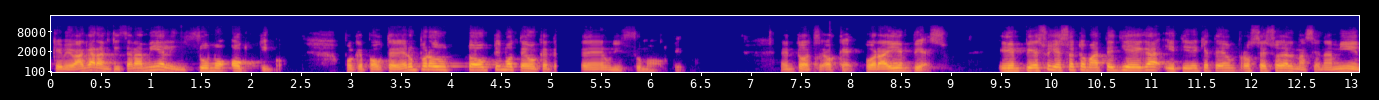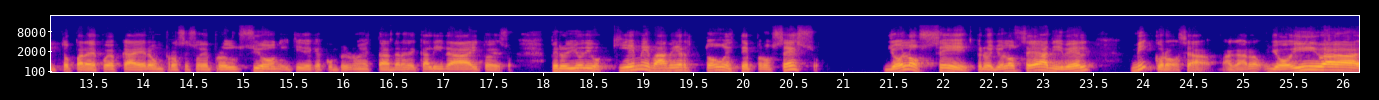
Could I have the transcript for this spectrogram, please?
que me va a garantizar a mí el insumo óptimo. Porque para obtener un producto óptimo tengo que tener un insumo óptimo. Entonces, ok, por ahí empiezo. Y empiezo y ese tomate llega y tiene que tener un proceso de almacenamiento para después caer a un proceso de producción y tiene que cumplir unos estándares de calidad y todo eso. Pero yo digo, ¿quién me va a ver todo este proceso? Yo lo sé, pero yo lo sé a nivel micro, o sea, agarro, yo iba,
